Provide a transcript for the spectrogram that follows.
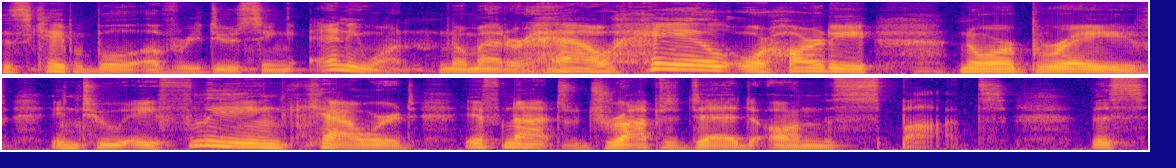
is capable of reducing anyone, no matter how hale or hardy nor brave, into a fleeing coward, if not dropped dead on the spot. This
